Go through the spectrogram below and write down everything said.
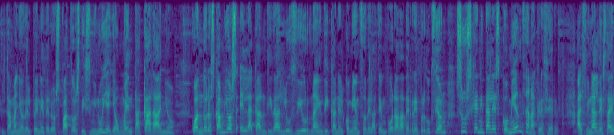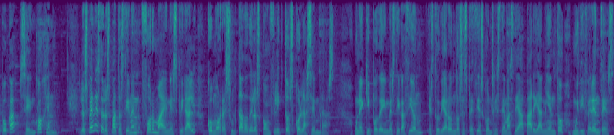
el tamaño del pene de los patos disminuye y aumenta cada año. Cuando los cambios en la cantidad luz diurna indican el comienzo de la temporada de reproducción, sus genitales comienzan a crecer. Al final de esta época se encogen. Los penes de los patos tienen forma en espiral como resultado de los conflictos con las hembras. Un equipo de investigación estudiaron dos especies con sistemas de apareamiento muy diferentes,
